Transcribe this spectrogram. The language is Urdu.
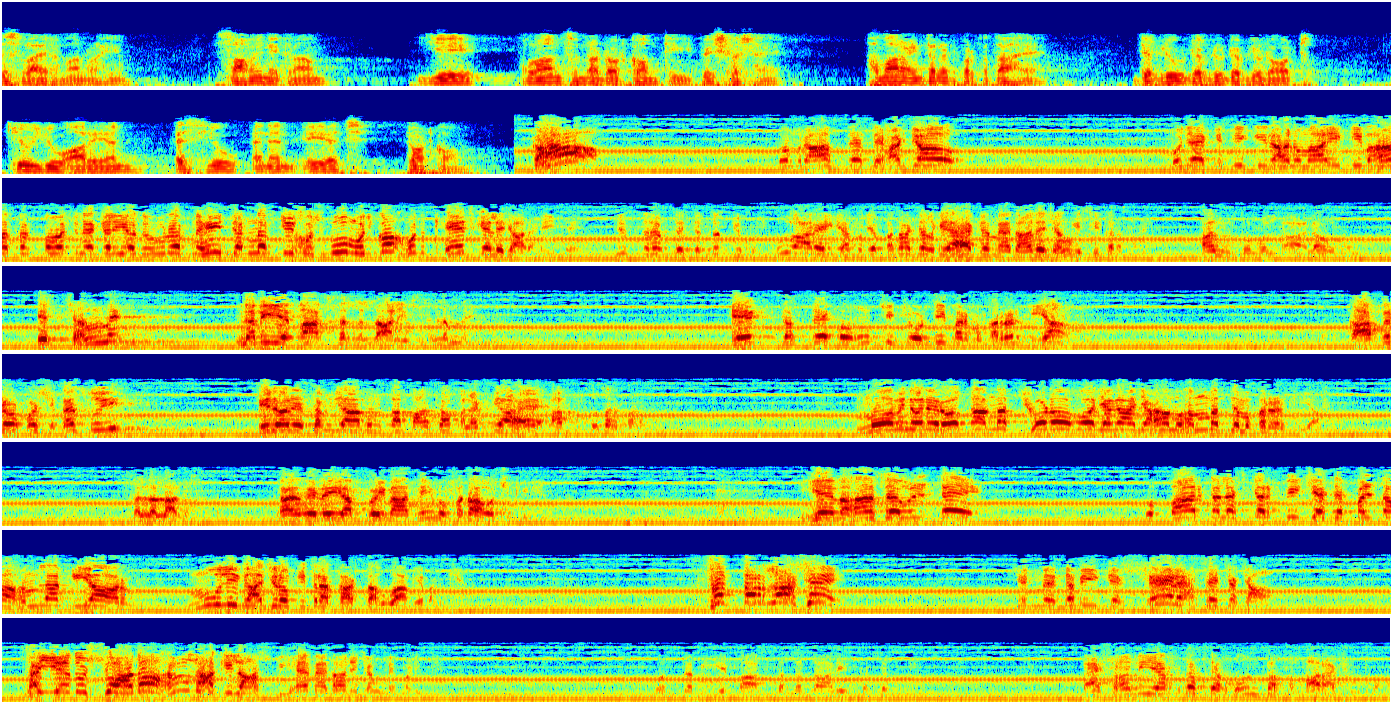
بسم اللہ الرحمن الرحیم۔ سامعین اکرام، یہ قرآن سننا ڈاٹ کام کی پیشکش ہے۔ ہمارا انٹرنیٹ پر پتا ہے W W W dot Q U R A N S U N N A H dot com. کہا؟ تم راستے سے ہٹ جاؤ۔ مجھے کسی کی رہنمائی کی وہاں تک پہنچنے کے لیے ضرورت نہیں۔ جنت کی خوشبو مجھ کو خود کھینچ کے لے جا رہی ہے۔ جس طرف سے جنت کی خوشبو آ رہی ہے، مجھے پتا چل گیا ہے کہ میدان جنگ اسی طرف ہے۔ انتم اللہ اس جنگ میں نبی پاک صلی اللہ علیہ وسلم نے ایک دستے کو اونچی چوٹی پر مقرر کیا۔ کافروں کو شکست ہوئی۔ انہوں نے سمجھا اب ان کا پانسا پلٹ گیا ہے، اب اتر پڑے مومنوں نے روکا، مت چھوڑو، وہ جگہ جہاں محمد نے مقرر کیا۔ صلی اللہ علیہ وسلم کہیں گے، نہیں، اب کوئی بات نہیں، وہ فتح ہو چکی ہے۔ یہ وہاں سے الٹے۔ کپار کا لشکر پیچھے سے پلٹا، حملہ کیا اور مولی گاجروں کی طرح کاٹتا ہوا آگے بڑھ گیا۔ ستر لاشیں جن میں نبی کے شیر ایسے چچا، سید الشہداء حمزہ کی لاش بھی ہے، میدان جنگ میں پڑی ہے۔ اس نبی پاک صلی اللہ علیہ وسلم کی پیشانی اقدس سے خون کا فمارا چھوٹا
